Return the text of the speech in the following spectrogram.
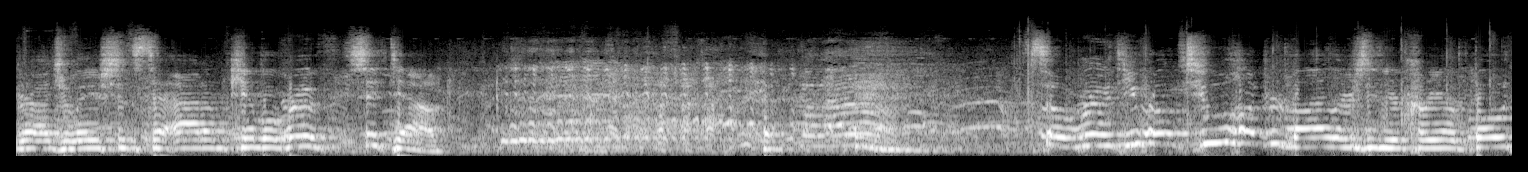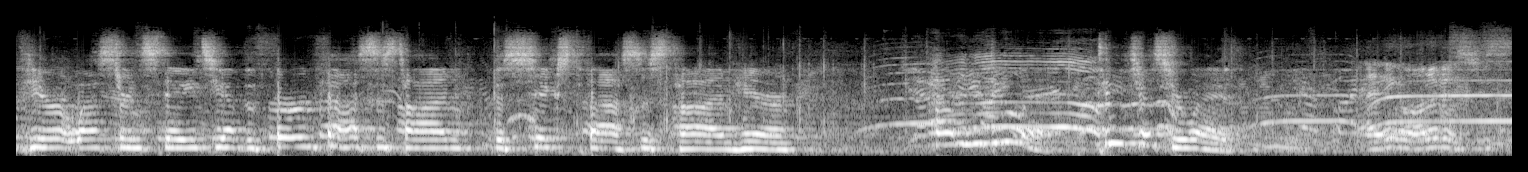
Congratulations to Adam Kimball. Ruth, sit down. So, Ruth, you run 200 milers in your career, both here at Western States. You have the third fastest time, the sixth fastest time here. How do you do it? Teach us your way. I think a lot of it's just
